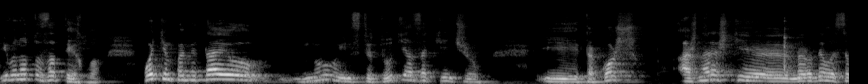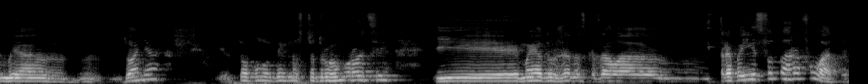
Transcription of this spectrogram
і воно то затихло. Потім пам'ятаю, ну, інститут я закінчив, і також аж нарешті народилася моя доня. То було в 92-му році. І моя дружина сказала: треба її сфотографувати.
